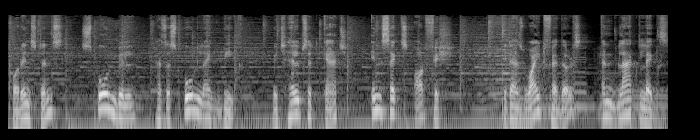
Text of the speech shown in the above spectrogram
For instance, spoonbill has a spoon-like beak which helps it catch insects or fish. It has white feathers and black legs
